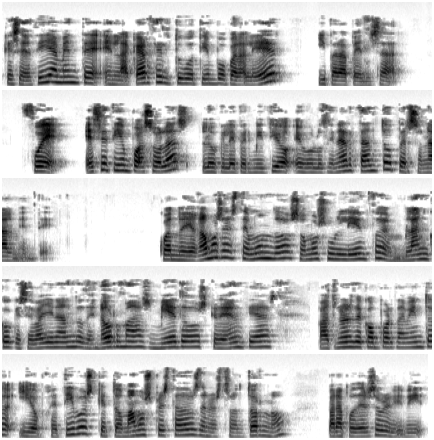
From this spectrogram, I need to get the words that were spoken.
que sencillamente en la cárcel tuvo tiempo para leer y para pensar. Fue ese tiempo a solas lo que le permitió evolucionar tanto personalmente. Cuando llegamos a este mundo somos un lienzo en blanco que se va llenando de normas, miedos, creencias, patrones de comportamiento y objetivos que tomamos prestados de nuestro entorno para poder sobrevivir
